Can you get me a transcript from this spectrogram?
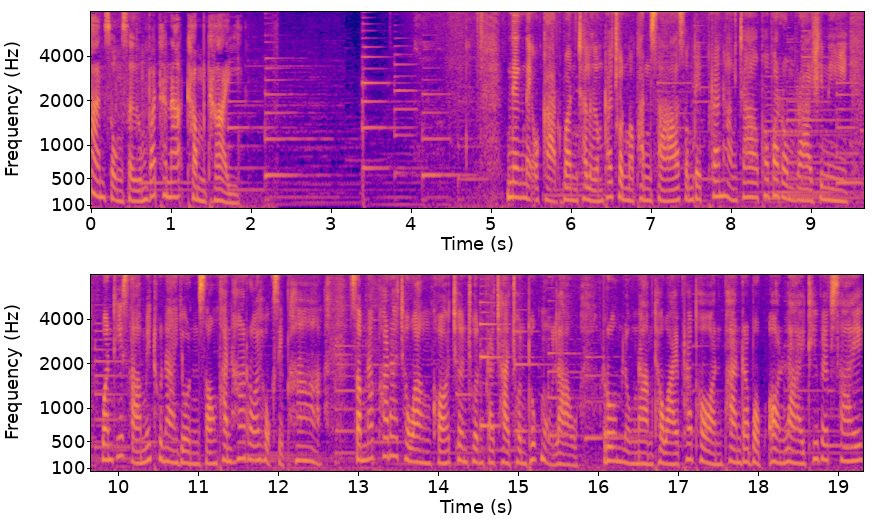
การส่งเสริมวัฒนธรรมไทย เนื่องในโอกาสวันเฉลิมพระชนมพรรษา สมเด็จพระนางเจ้าพระบรมราชินี วันที่ 3 มิถุนายน 2565 สำนักพระราชวังขอเชิญชวนประชาชนทุกหมู่เหล่า ร่วมลงนามถวายพระพร ผ่านระบบออนไลน์ที่เว็บไซต์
